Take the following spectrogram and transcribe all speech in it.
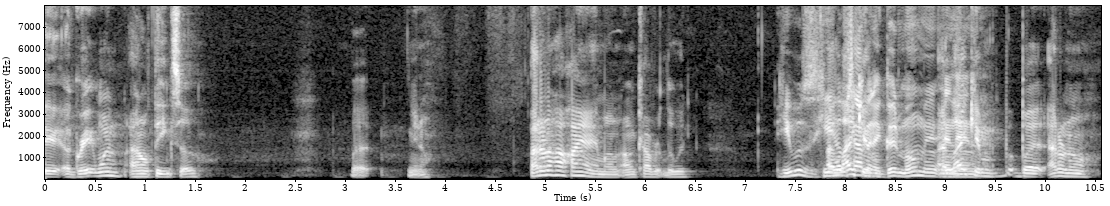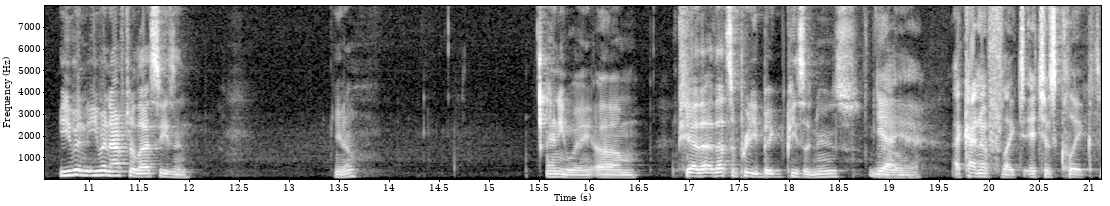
A, great one? I don't think so. But you know, I don't know how high I am on, on Calvert Lewin. He was he I was like having him. a good moment. I like then- him, but I don't know. Even even after last season, you know. Anyway, um, yeah, that, that's a pretty big piece of news. Yeah, Um, yeah. I kind of like it just clicked,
